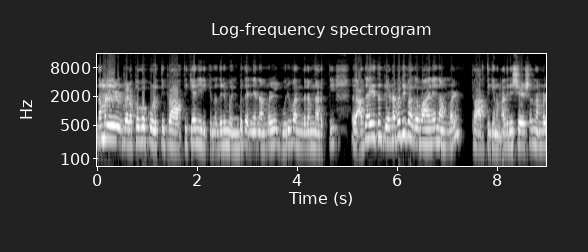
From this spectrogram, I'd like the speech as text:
നമ്മൾ വിളക്കൊക്കെ കൊളുത്തി പ്രാർത്ഥിക്കാനിരിക്കുന്നതിന് മുൻപ് തന്നെ നമ്മൾ ഗുരുവന്ദനം നടത്തി അതായത് ഗണപതി ഭഗവാനെ നമ്മൾ പ്രാർത്ഥിക്കണം. അതിനുശേഷം നമ്മൾ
